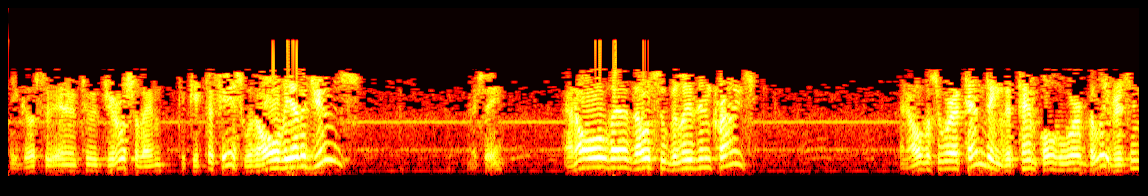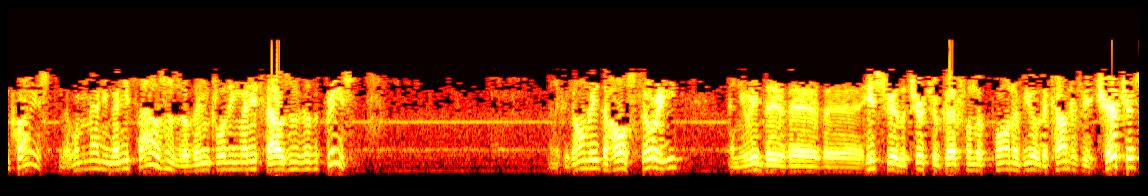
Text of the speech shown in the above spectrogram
He goes to, uh, to Jerusalem to keep the feast with all the other Jews. You see? And all the, those who believed in Christ and all those who were attending the temple who were believers in Christ. There were many, many thousands of them, including many thousands of the priests. And if you don't read the whole story, and you read the, the, the history of the Church of God from the point of view of the counterfeit churches,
